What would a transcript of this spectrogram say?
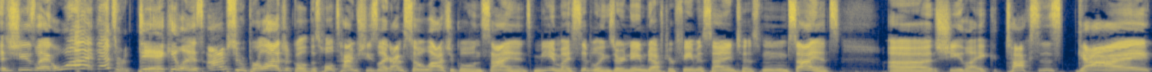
And she's like, What? That's ridiculous. I'm super logical. This whole time she's like, I'm so logical in science. Me and my siblings are named after famous scientists. Mm, science. Uh, she like talks to this guy,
